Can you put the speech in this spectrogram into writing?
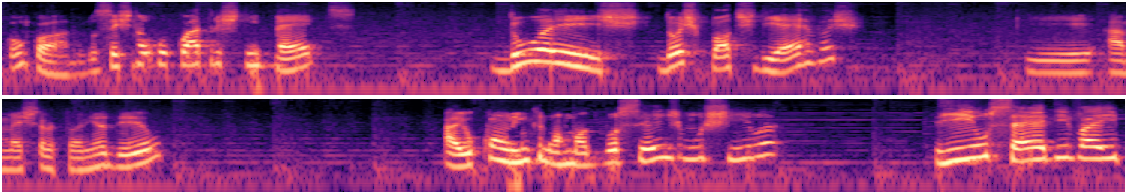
Concordo. Vocês estão com quatro Steam Packs, duas, dois potes de ervas que a mestra Tânia deu. Aí o conlink normal de vocês, mochila. E o Sed vai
